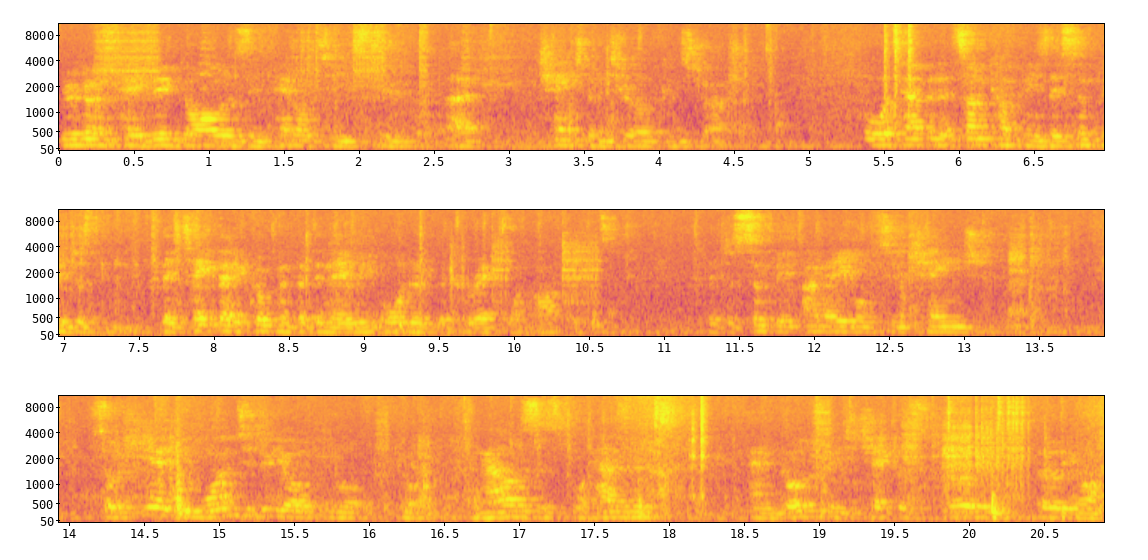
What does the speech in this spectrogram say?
You're going to pay big dollars in penalties to uh, change the material of construction. Or what's happened at some companies, they simply just, they take that equipment, but then they reorder the correct one afterwards. They're just simply unable to change. So here you want to do your, your, your analysis for hazards and go through these checklists early, early on.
